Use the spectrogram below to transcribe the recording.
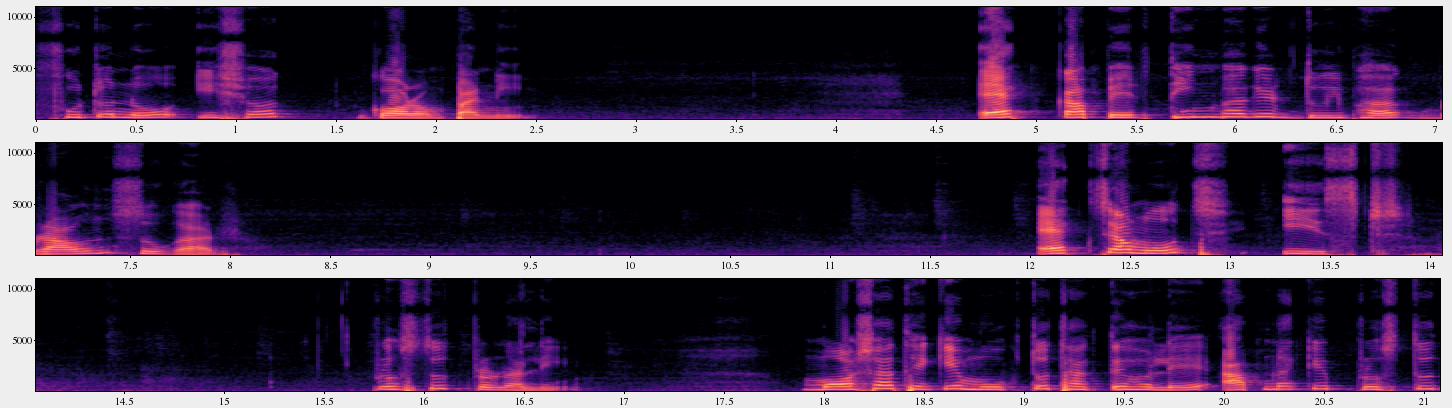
ফুটনো ঈষৎ গরম পানি। এক কাপের তিন ভাগের দুই ভাগ ব্রাউন সুগার। এক চামচ ইস্ট। প্রস্তুত প্রণালী। মশা থেকে মুক্ত থাকতে হলে আপনাকে প্রস্তুত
